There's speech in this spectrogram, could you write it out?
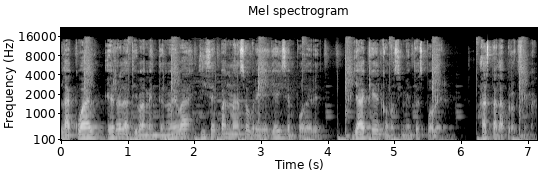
la cual es relativamente nueva y sepan más sobre ella y se empoderen, ya que el conocimiento es poder. Hasta la próxima.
